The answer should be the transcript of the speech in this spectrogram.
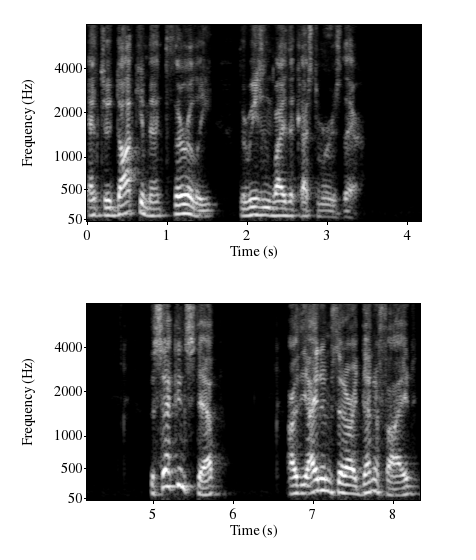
and to document thoroughly the reason why the customer is there. The second step are the items that are identified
